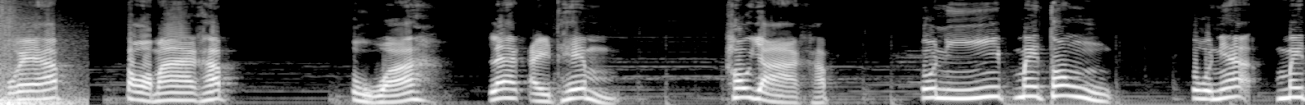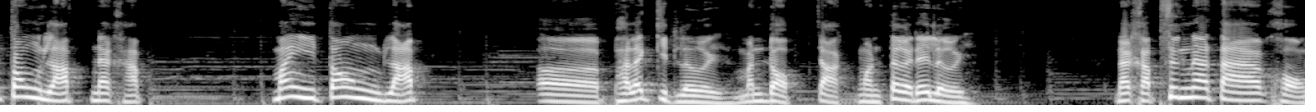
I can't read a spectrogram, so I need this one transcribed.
โอเคครับ ต่อมาครับ ตั๋วแลกไอเทมเข้ายาครับ ตัวนี้ไม่ต้องตัวเนี้ยไม่ต้องรับนะครับ ไม่ต้องรับ เอ่อภารกิจเลยมันดรอปจากมอนเตอร์ได้เลยนะครับ ซึ่งหน้าตาของ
